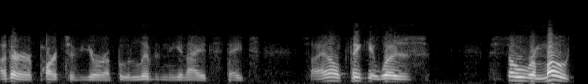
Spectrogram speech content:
other parts of Europe who lived in the United States. So I don't think it was so remote,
